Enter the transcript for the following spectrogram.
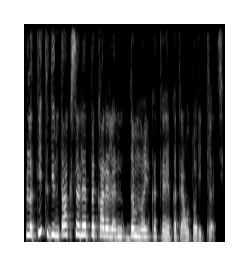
plătit din taxele pe care le dăm noi către, către autorități.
